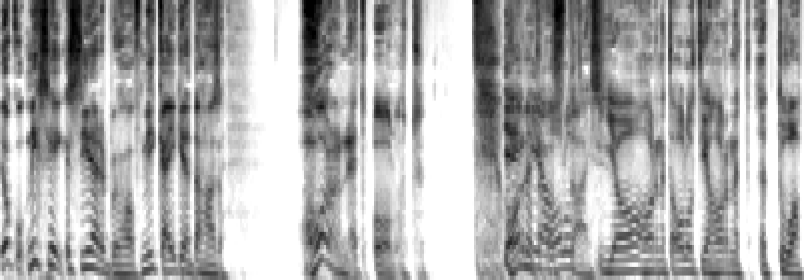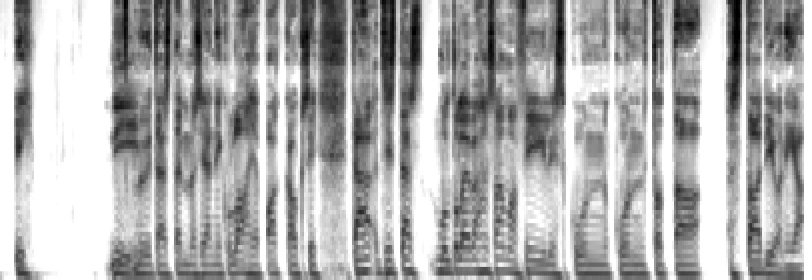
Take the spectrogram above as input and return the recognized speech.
joku, miksi Sinerbyhoff, mikä ikinä tahansa, Hornet-olut. Hornet-olut, ostaisi. joo, Hornet-olut ja Hornet-tuoppi Niin. myytäisi tämmöisiä niin kuin lahjapakkauksia. Tää, siis tässä mulla tulee vähän sama fiilis, kun, kun tota stadionia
